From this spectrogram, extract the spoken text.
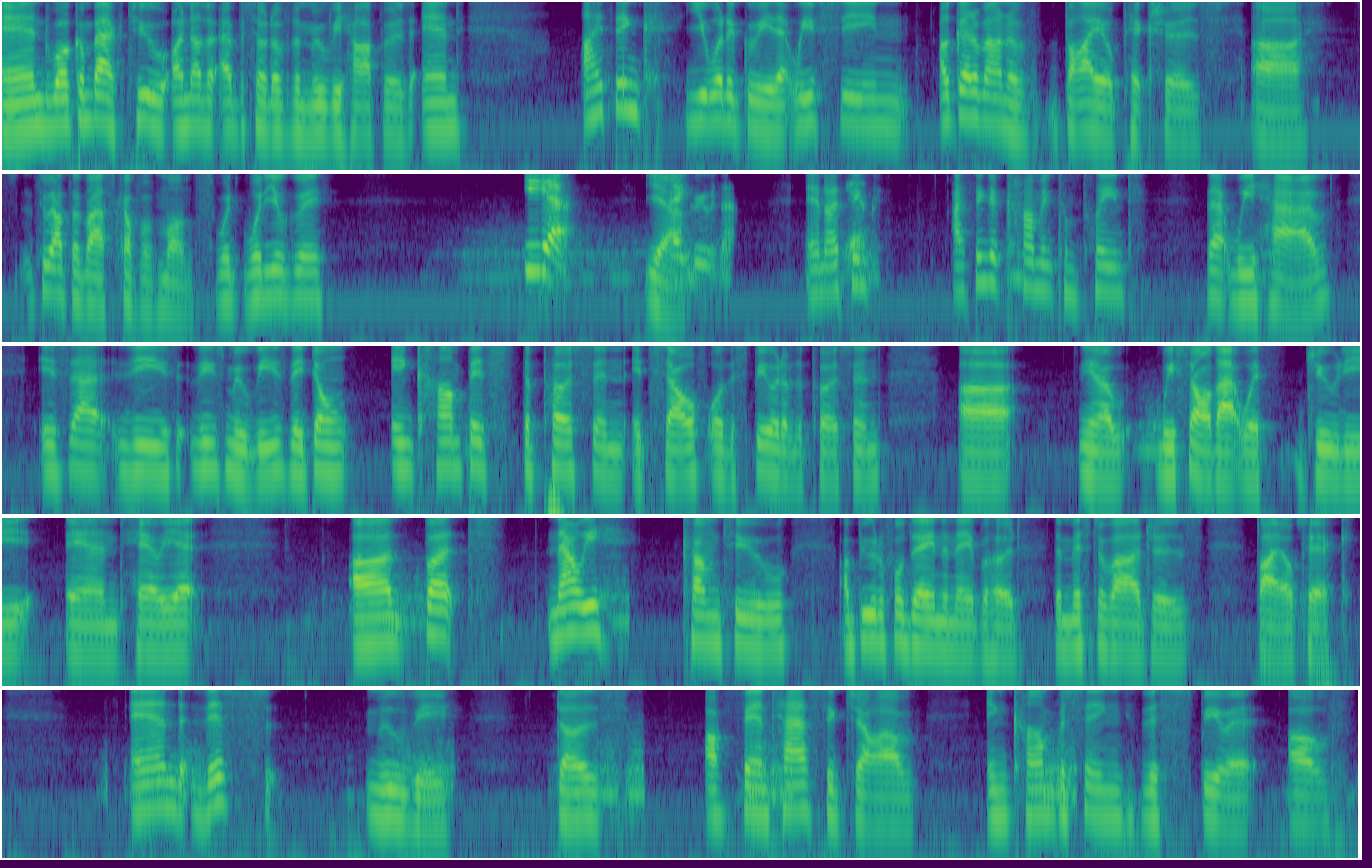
And welcome back to another episode of the Movie Hoppers. And I think you would agree that we've seen a good amount of bio pictures uh, throughout the last couple of months. Would Would you agree? Yeah, Yeah. I agree with that. And I think I think a common complaint that we have is that these these movies they don't encompass the person itself or the spirit of the person. Uh, you know, we saw that with Judy and Harriet. Uh, but now we come to a beautiful day in the neighborhood, the Mr. Rogers biopic. And this movie does a fantastic job encompassing the spirit of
